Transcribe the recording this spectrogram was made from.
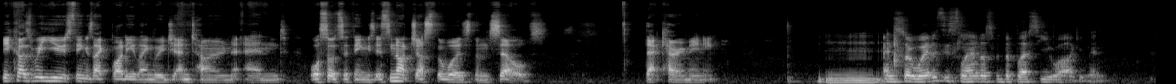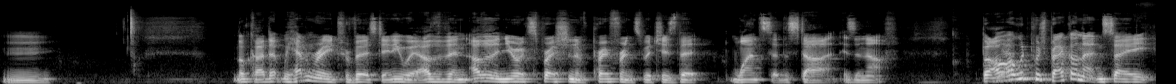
because we use things like body language and tone and all sorts of things. It's not just the words themselves that carry meaning. Mm. And so, where does this land us with the bless you argument? Mm. Look, I don't, we haven't really traversed anywhere other than other than your expression of preference, which is that once at the start is enough. But I, I would push back on that and say,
